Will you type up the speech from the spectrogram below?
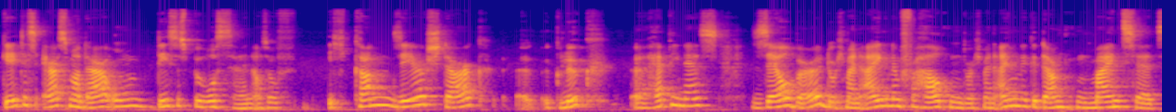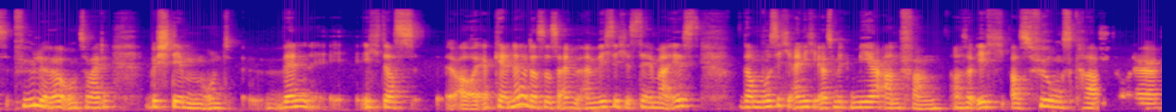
geht es erstmal darum, dieses Bewusstsein, also ich kann sehr stark äh, Glück, äh, Happiness selber durch mein eigenes Verhalten, durch meine eigenen Gedanken, Mindset, Fühle und so weiter bestimmen. Und wenn ich das erkenne, dass das ein, ein wichtiges Thema ist, dann muss ich eigentlich erst mit mir anfangen. Also ich als Führungskraft oder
